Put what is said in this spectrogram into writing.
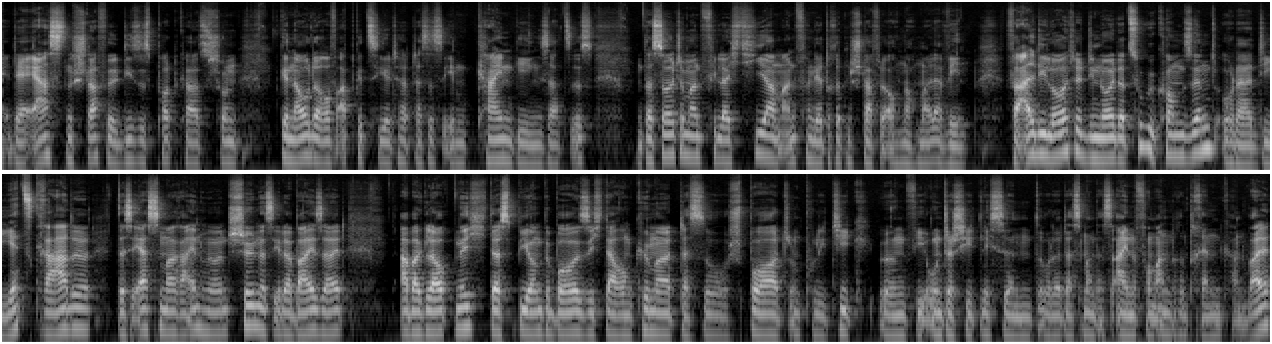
der ersten Staffel dieses Podcasts schon genau darauf abgezielt hat, dass es eben kein Gegensatz ist. Und das sollte man vielleicht hier am Anfang der dritten Staffel auch nochmal erwähnen. Für all die Leute, die neu dazugekommen sind oder die jetzt gerade das erste Mal reinhören, schön, dass ihr dabei seid aber glaubt nicht, dass Beyond the Ball sich darum kümmert, dass so Sport und Politik irgendwie unterschiedlich sind oder dass man das eine vom anderen trennen kann, weil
